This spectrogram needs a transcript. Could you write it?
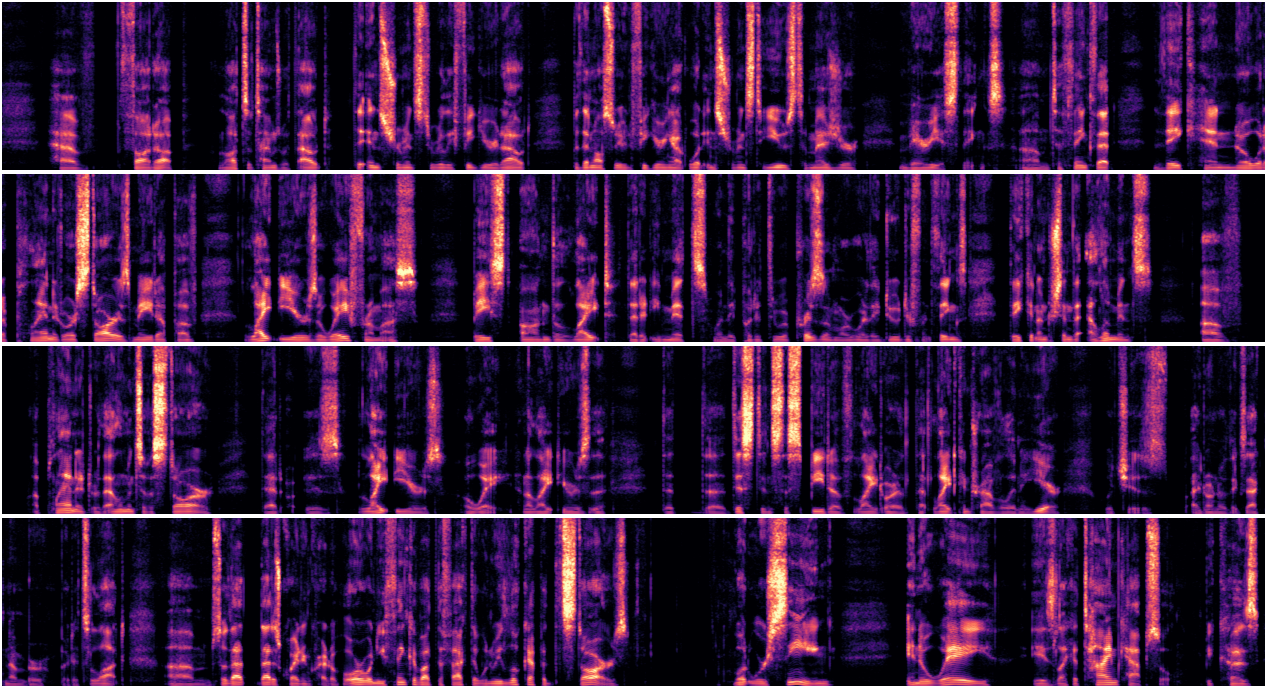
have thought up lots of times without the instruments to really figure it out but then also even figuring out what instruments to use to measure various things. Um, to think that they can know what a planet or a star is made up of light years away from us based on the light that it emits when they put it through a prism or where they do different things, they can understand the elements of a planet or the elements of a star that is light years away. And a light year is the the the distance, the speed of light, or that light can travel in a year, which is I don't know the exact number, but it's a lot. Um, so that that is quite incredible. Or when you think about the fact that when we look up at the stars, what we're seeing, in a way, is like a time capsule because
